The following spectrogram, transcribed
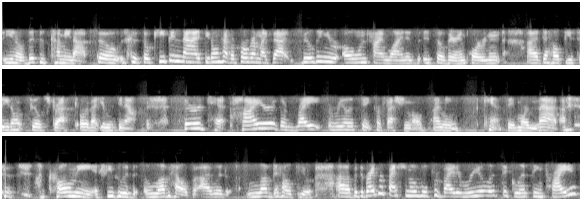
you know, this is coming up. So, so keeping that, if you don't have a program like that, building your own timeline is, is so very important uh, to help you so you don't feel stressed or that you're missing out. Third tip, hire the right real estate professional. I mean, can't say more than that. Call me if you would love help. I would love to help you. Uh, but the right professional will provide a realistic listing price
